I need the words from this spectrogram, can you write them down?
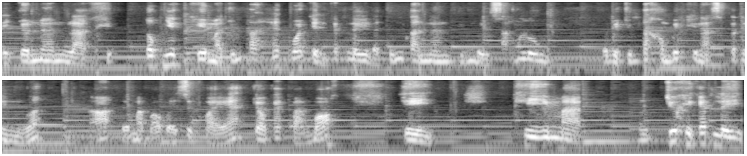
Thì cho nên là khi, tốt nhất khi mà chúng ta hết quá trình cách ly là chúng ta nên chuẩn bị sẵn luôn. Bởi vì chúng ta không biết khi nào sẽ cách ly nữa. Đó để mà bảo vệ sức khỏe cho các bạn boss. Thì khi mà trước khi cách ly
